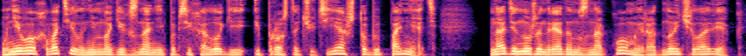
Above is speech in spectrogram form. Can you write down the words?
У него хватило немногих знаний по психологии и просто чутья, чтобы понять. Наде нужен рядом знакомый, родной человек.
